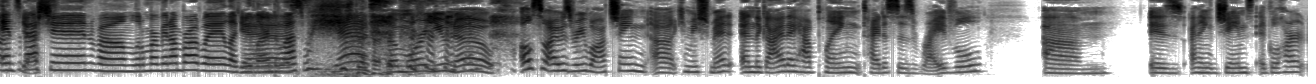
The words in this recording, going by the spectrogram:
him. And Sebastian from Little Mermaid on Broadway, like we learned last week. Yes, the more you know. Also, I was rewatching uh, Kimmy Schmidt, and the guy they have playing Titus's rival um, is, I think, James Iglehart,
